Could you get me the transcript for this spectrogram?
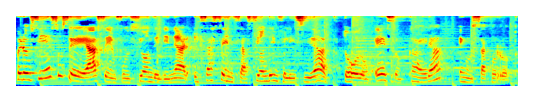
Pero si eso se hace en función de llenar esa sensación de infelicidad, todo eso caerá en un saco roto.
